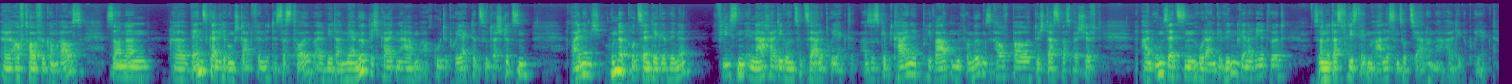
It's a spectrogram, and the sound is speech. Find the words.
äh, auf Teufel komm raus, sondern äh, wenn Skalierung stattfindet, ist das toll, weil wir dann mehr Möglichkeiten haben, auch gute Projekte zu unterstützen, weil nämlich 100 Prozent der Gewinne fließen in nachhaltige und soziale Projekte. Also es gibt keine privaten Vermögensaufbau durch das, was bei Shift an Umsätzen oder an Gewinnen generiert wird, sondern das fließt eben alles in soziale und nachhaltige Projekte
